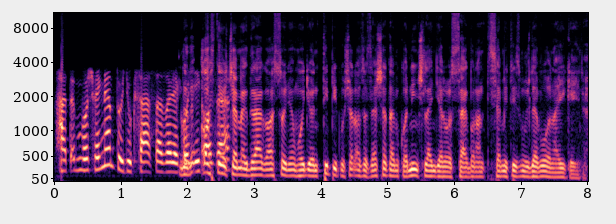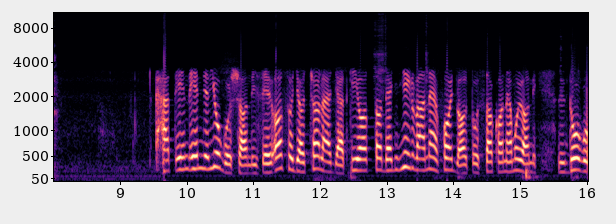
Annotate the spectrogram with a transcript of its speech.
Hát most még nem tudjuk száz százalék, Na, hogy de igaz azt értse meg, drága asszonyom, hogy ön tipikusan az az eset, amikor nincs Lengyelországban antiszemitizmus, de volna igényre. Hát én, én jogosan is. Az, hogy a családját kiadta, de nyilván nem fagylaltoztak, hanem olyan dolgok,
